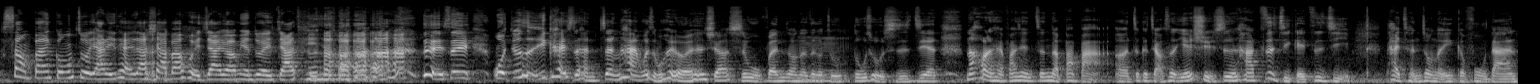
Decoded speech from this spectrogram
上班工作压力太大，下班回家又要面对家庭。对，所以我就是一开始很震撼，为什么会有人需要十五分钟的这个独独处时间？那后来才发现，真的爸爸呃这个角色，也许是他自己给自己太沉重的一个负担，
